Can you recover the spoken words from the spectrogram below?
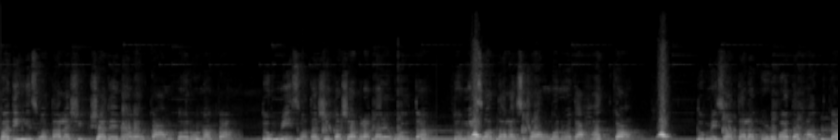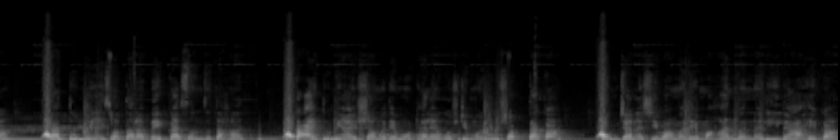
कधीही स्वतःला शिक्षा देण्यावर काम करू नका. तुम्ही स्वतःशी कशा प्रकारे बोलता? तुम्ही स्वतःला स्ट्रॉंग बनवत आहात का? तुम्ही स्वतःला घडवत आहात का? का तुम्ही स्वतःला बेकार समजत आहात? काय तुम्ही आयुष्यामध्ये मोठ्या गोष्टी मिळवू शकता का? तुमच्या नशिबामध्ये महान बनणं लिहिलं आहे का?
